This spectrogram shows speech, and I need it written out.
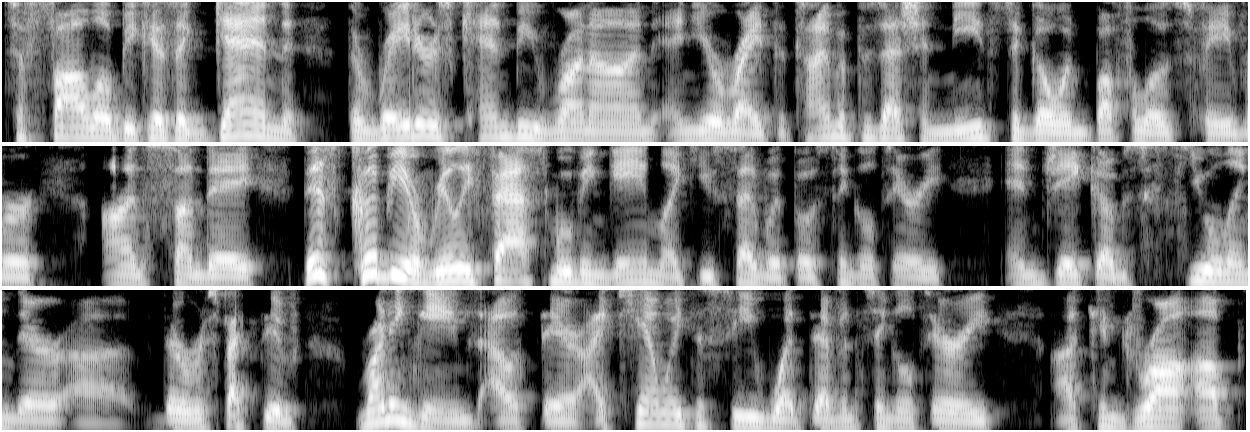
to follow because again, the Raiders can be run on and you're right, the time of possession needs to go in Buffalo's favor on Sunday. This could be a really fast moving game like you said with both Singletary and Jacobs fueling their uh, their respective running games out there. I can't wait to see what Devin Singletary uh, can draw up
